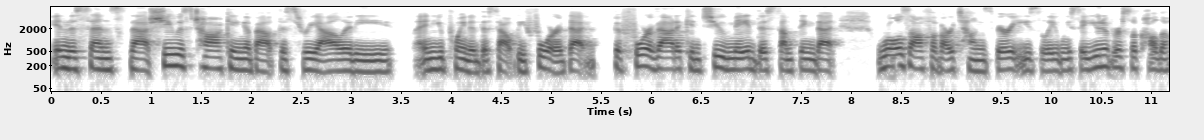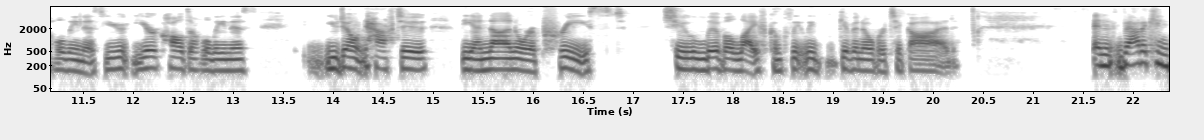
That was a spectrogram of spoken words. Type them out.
in the sense that she was talking about this reality and you pointed this out before that before Vatican II made this something that rolls off of our tongues very easily. We say universal call to holiness, you, you're called to holiness. You don't have to be a nun or a priest to live a life completely given over to God. And Vatican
